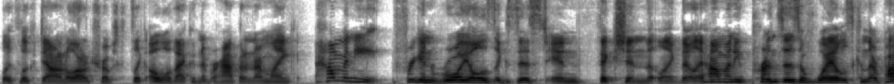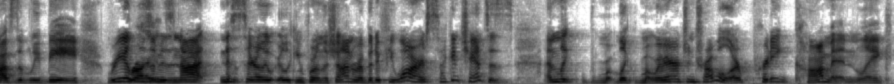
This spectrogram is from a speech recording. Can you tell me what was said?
like look down on a lot of tropes. It's like, oh well, that could never happen. And I'm like, how many friggin' royals exist in fiction that like they're like, how many princes of Wales can there possibly be? Realism Right. is not necessarily what you're looking for in the genre, but if you are, second chances and like m- like marriage and trouble are pretty common. Like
